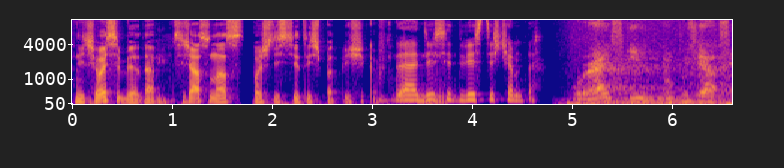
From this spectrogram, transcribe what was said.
ничего себе, да. Сейчас у нас больше 10 тысяч подписчиков. Да, 10 200 с чем-то. Уральский энтузиаст.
